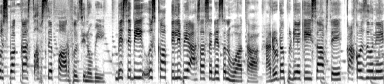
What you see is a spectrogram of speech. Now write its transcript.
उस वक्त का सबसे पावरफुल सिनोबी वैसे भी उसका पहले भी असासिनेशन हुआ था। नारुटोपीडिया के हिसाब से, काकोजो ने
